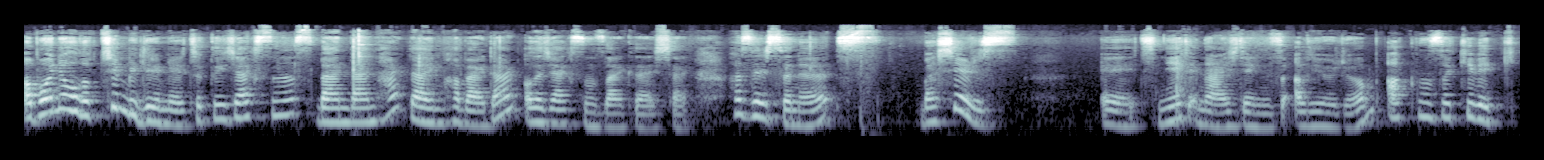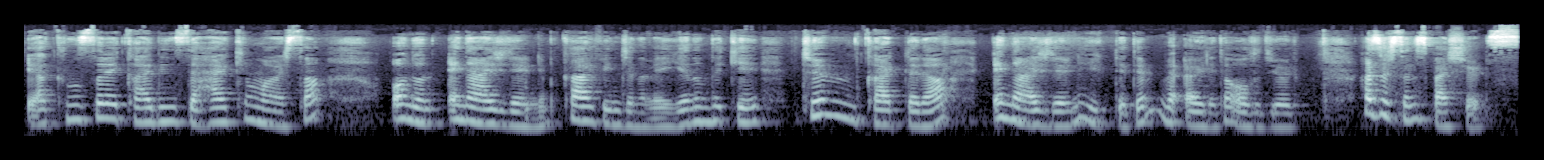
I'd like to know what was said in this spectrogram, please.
abone olup tüm bildirimleri tıklayacaksınız. Benden her daim haberdar olacaksınız arkadaşlar. Hazırsanız başlıyoruz. Evet, niyet enerjilerinizi alıyorum. Aklınızdaki ve aklınızda ve kalbinizde her kim varsa onun enerjilerini bu kahve fincanı ve yanındaki tüm kartlara enerjilerini yükledim ve öyle de oldu diyorum. Hazırsanız başlıyoruz.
